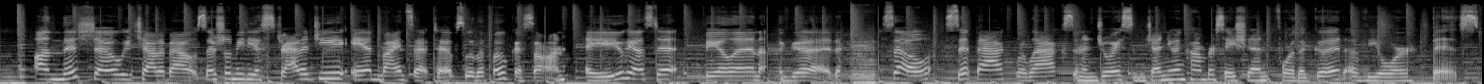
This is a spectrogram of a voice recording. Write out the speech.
on this show, we chat about social media strategy and mindset tips with a focus on, you guessed it, feeling good. So sit back, relax, and enjoy some genuine conversation for the good of your biz.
